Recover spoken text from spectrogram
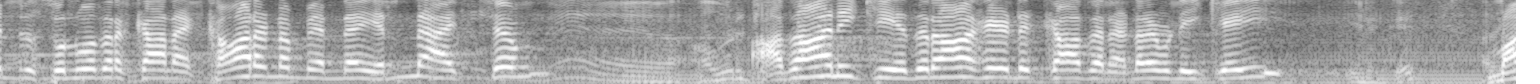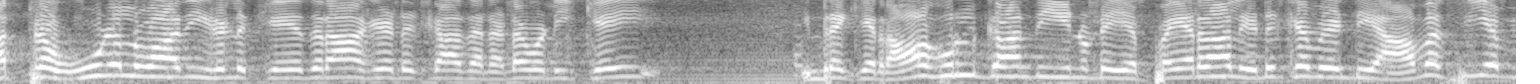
என்று சொல்வதற்கான காரணம் என்ன? என்ன அச்சம்? அதானிக்கு எதிராக எடுக்காத நடவடிக்கை மற்ற ஊழல்வாதிகளுக்கு எதிராக எடுக்காத நடவடிக்கை இன்றைக்கு ராகுல் காந்தியினுடைய பெயரால் எடுக்க வேண்டிய அவசியம்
